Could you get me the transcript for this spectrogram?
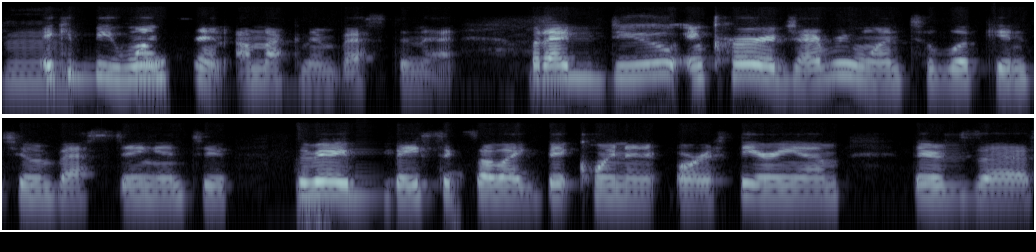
Mm. It could be one cent. I'm not going to invest in that. But I do encourage everyone to look into investing into the very basics of like Bitcoin or Ethereum. There's a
